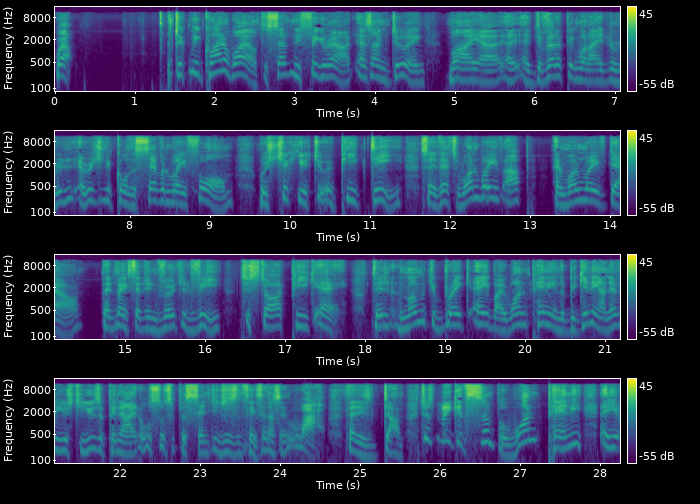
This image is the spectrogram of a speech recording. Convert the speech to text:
Well, it took me quite a while to suddenly figure out as I'm doing my uh, uh, uh developing what I originally called the seven wave form, which took you to a peak D. So that's one wave up, and one wave down, that makes an inverted V to start peak A. Then the moment you break A by one penny in the beginning, I never used to use a penny. I had all sorts of percentages and things. And I said, wow, that is dumb. Just make it simple. One penny and you,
